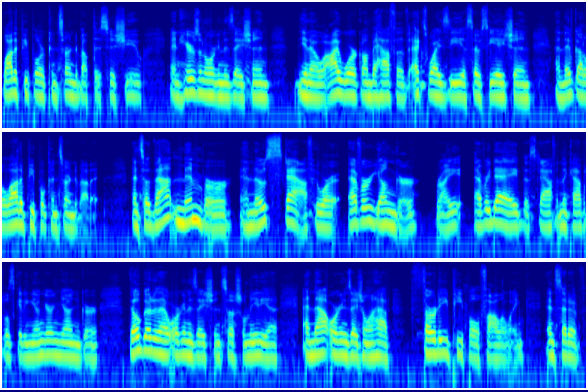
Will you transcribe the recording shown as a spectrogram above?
A lot of people are concerned about this issue. And here's an organization, you know, I work on behalf of XYZ Association, and they've got a lot of people concerned about it. And so that member and those staff who are ever younger, right? Every day, the staff in the Capitol is getting younger and younger. They'll go to that organization's social media, and that organization will have 30 people following instead of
